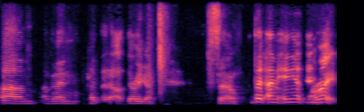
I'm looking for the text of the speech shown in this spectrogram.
Um, I'll go ahead and cut that out. There we go. So, but I mean, and all right,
